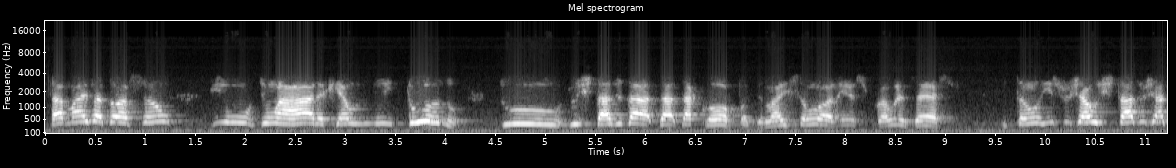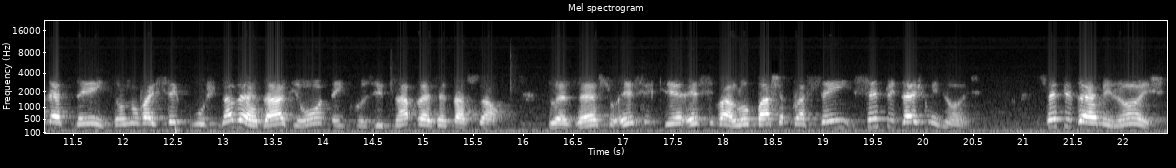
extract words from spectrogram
Está mais a doação de, um, de uma área que é no entorno do, do estádio da, da, da Copa, de lá em São Lourenço, para o Exército. Então, isso já o Estado já detém, então não vai ser custo. Na verdade, ontem, inclusive, na apresentação do Exército, esse, esse valor baixa para 110 milhões. 110 milhões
